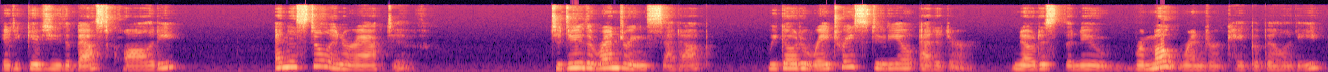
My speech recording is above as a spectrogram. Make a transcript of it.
It gives you the best quality and is still interactive. To do the rendering setup, we go to Raytrace Studio Editor. Notice the new remote render capability.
